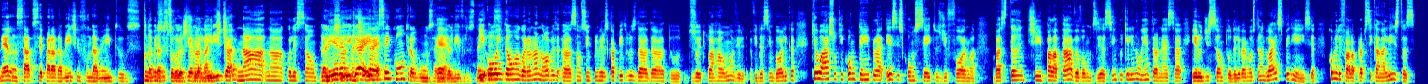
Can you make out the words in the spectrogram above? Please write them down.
né, lançado separadamente em fundamentos Fundamentos de Psicologia, psicologia analítica, na, na coleção primeira, antiga, antiga aí é, você encontra alguns ainda é, livros. Né, e, ou então agora na nova, ah, são os cinco primeiros capítulos da, da, do 18 barra 1, a vida simbólica, que eu acho que contempla esses conceitos de forma bastante palatável, vamos dizer assim, porque ele não entra nessa erudição toda, ele vai mostrando a experiência. Como ele fala para psicanalistas,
